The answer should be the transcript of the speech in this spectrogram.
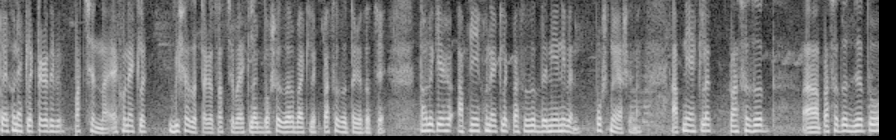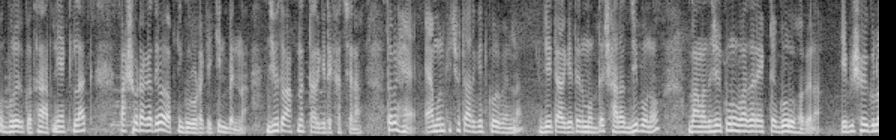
তো এখন এক লাখ টাকাতে পাচ্ছেন না। এখন এক লাখ বিশ হাজার টাকা চাচ্ছে বা এক লাখ দশ হাজার বা এক লাখ পাঁচ হাজার টাকা চাচ্ছে। তাহলে কি আপনি এখন এক লাখ পাঁচ হাজার দিয়ে নিয়ে নেবেন? প্রশ্নই আসে না। আপনি এক লাখ পাঁচ হাজার পাঁচ হাজার দিয়ে তো দূরের কথা, আপনি এক লাখ পাঁচশো টাকা দিয়েও আপনি গরুটাকে কিনবেন না। যেহেতু আপনার টার্গেটে খাচ্ছে না। তবে হ্যাঁ এমন কিছু টার্গেট করবেন না, যে টার্গেটের মধ্যে সারা জীবনও বাংলাদেশের কোনো বাজারে একটা গরু হবে না। এই বিষয়গুলো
